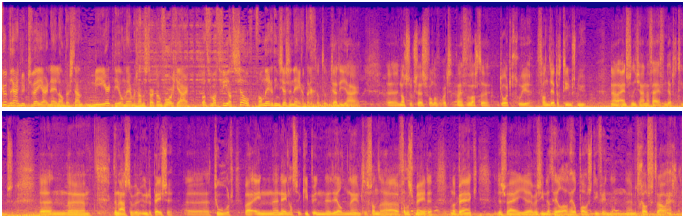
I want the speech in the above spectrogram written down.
Cup draait nu twee jaar in Nederland. Er staan meer deelnemers aan de start dan vorig jaar. Wat verwacht Fiat zelf van 1996? Dat het derde jaar uh, nog succesvoller wordt. Wij verwachten door te groeien van 30 teams nu naar het eind van dit jaar naar 35 teams. En, uh, daarnaast hebben we een Europese uh, tour waar één Nederlandse equipe in deelneemt. Dus van de, van de Smeden van de Berg. Dus wij, wij zien dat heel, al heel positief in en met groot vertrouwen eigenlijk.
